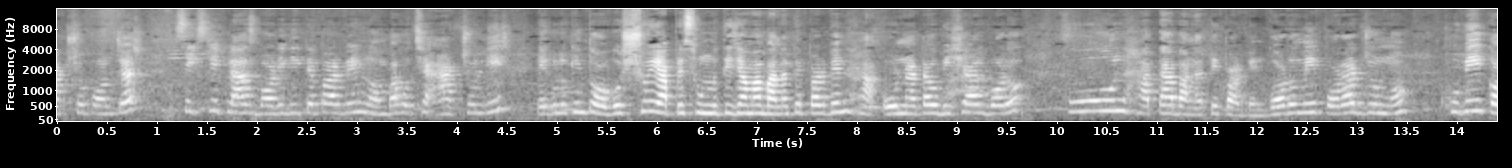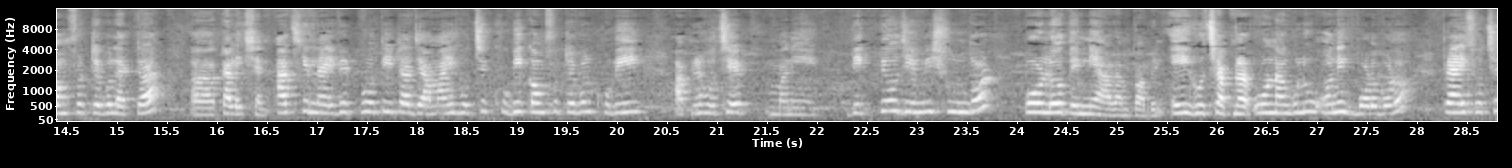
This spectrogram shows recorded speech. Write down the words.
আটশো পঞ্চাশ। সিক্সটি প্লাস বডি দিতে পারবেন, লম্বা হচ্ছে আটচল্লিশ। এগুলো কিন্তু অবশ্যই আপনি সুন্নতি জামা বানাতে পারবেন। হ্যাঁ ওড়নাটাও বিশাল বড়। ফুল হাতা বানাতে পারবেন। গরমে পরার জন্য খুবই কমফোর্টেবল একটা কালেকশন আজকের লাইভের প্রতিটা জামাই হচ্ছে খুবই কমফোর্টেবল খুবই আপনার হচ্ছে মানে দেখতেও যেমনি সুন্দর, পরলেও তেমনি আরাম পাবেন। এই হচ্ছে আপনার ওড়নাগুলো, অনেক বড় বড়। প্রাইস হচ্ছে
